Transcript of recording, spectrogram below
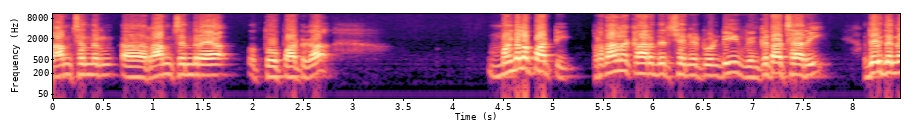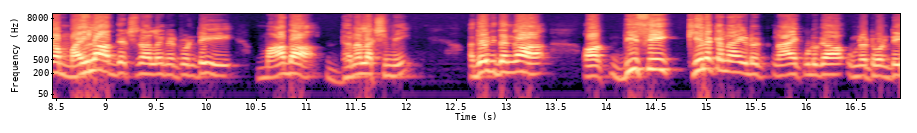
రామచంద్ర రామచంద్రయ్యతో పాటుగా మండల పార్టీ ప్రధాన కార్యదర్శి అయినటువంటి వెంకటాచారి అదేవిధంగా మహిళా అధ్యక్షురాలైనటువంటి మాదా ధనలక్ష్మి అదేవిధంగా బీసీ కీలక నాయుడు నాయకుడుగా ఉన్నటువంటి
